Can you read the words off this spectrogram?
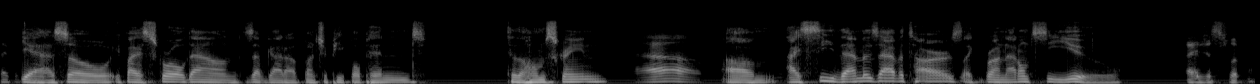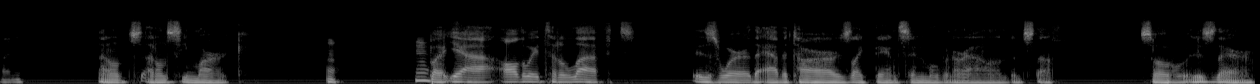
type of thing. Yeah. So if I scroll down, because I've got a bunch of people pinned to the home screen, Oh, um, I see them as avatars. Like, Brun, I don't see you. I just flipped mine. I don't. I don't see Mark. Hmm. But yeah, all the way to the left is where the avatar is like dancing, moving around and stuff. So it is there.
